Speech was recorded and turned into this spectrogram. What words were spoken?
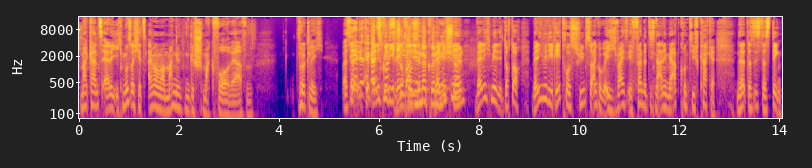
mal ganz ehrlich, ich muss euch jetzt einfach mal mangelnden Geschmack vorwerfen. Wirklich. Weißt du, wenn ich mir die so Retro wenn nicht ich mir, schön? Wenn ich mir, doch, doch, wenn ich mir die Retro-Streams so angucke, ich weiß, ihr fandet diesen Anime abgrundtief kacke, ne, das ist das Ding.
